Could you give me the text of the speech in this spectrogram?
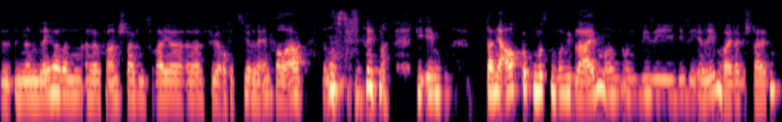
in einer längeren äh, Veranstaltungsreihe äh, für Offiziere der NVA, die eben dann ja auch gucken mussten, wo sie bleiben und, und wie, sie, wie sie ihr Leben weitergestalten.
